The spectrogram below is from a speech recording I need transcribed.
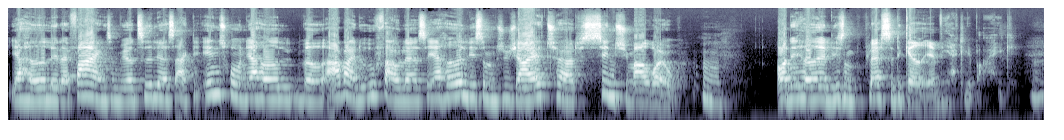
jeg havde lidt erfaring, som vi har tidligere sagt i introen. Jeg havde været arbejdet ufaglært, så jeg havde ligesom, synes jeg, tørt sindssygt meget røv. Mm. Og det havde jeg ligesom på plads, så det gad jeg virkelig bare ikke. Mm.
